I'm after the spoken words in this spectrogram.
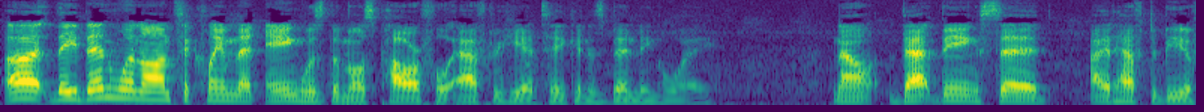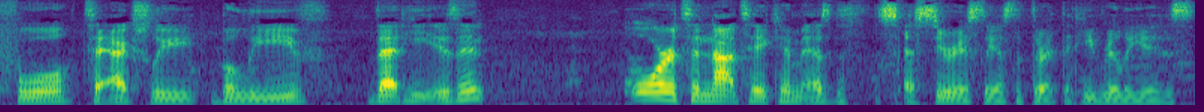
Uh, they then went on to claim that Aang was the most powerful after he had taken his bending away. Now, that being said, I'd have to be a fool to actually believe that he isn't, or to not take him as the as seriously as the threat that he really is.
